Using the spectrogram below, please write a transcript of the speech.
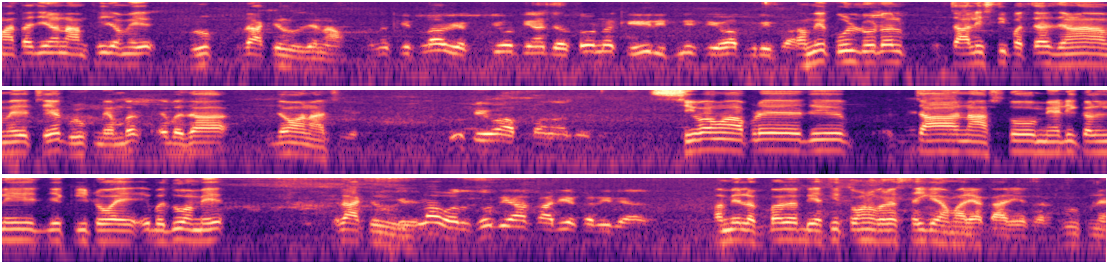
માતાજીના નામથી જ અમે ગ્રુપ રાખેલું છે નામ. અને કેટલા વ્યક્તિઓ ત્યાં જશો અને કેવી રીતની સેવા પૂરી પાડો અમે કુલ ટોટલ ચાલીસથી પચાસ જણા અમે છે ગ્રુપ મેમ્બર એ બધા જવાના છીએ. શું સેવા આપવાના છો? સેવામાં આપણે જે ચા નાસ્તો મેડિકલની જે કીટ હોય એ બધું અમે રાખેલું છે. કેટલા વર્ષોથી આ કાર્ય કરી રહ્યા છો? અમે લગભગ બેથી ત્રણ વર્ષ થઈ ગયા અમારે આ કાર્યકર ગ્રુપને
